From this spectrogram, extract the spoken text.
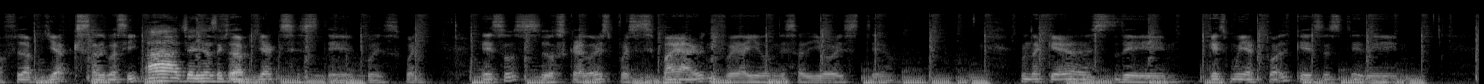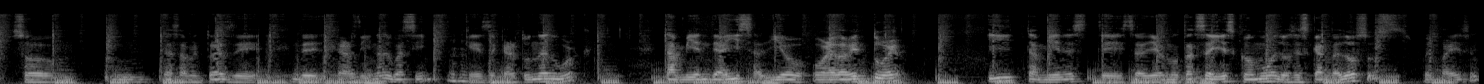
uh, Flapjacks, algo así. Ah, ya, ya sé Flapjacks, este, pues bueno, esos, los creadores, pues se separaron y fue ahí donde salió este, una que era de, que es muy actual, que es este de, son las aventuras de, de Jardín, algo así, que es de Cartoon Network. También de ahí salió Hora de Aventura y también este, salieron otras series como Los Escandalosos, me parece.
